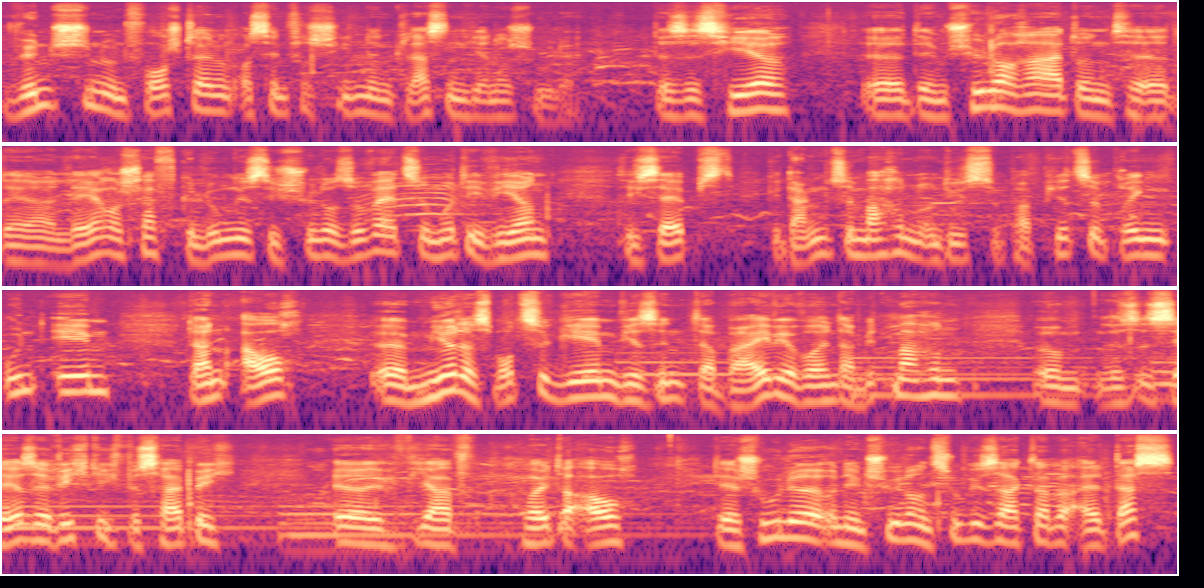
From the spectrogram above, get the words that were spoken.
Wünschen und Vorstellungen aus den verschiedenen Klassen hier in der Schule dass es hier äh, dem Schülerrat und äh, der Lehrerschaft gelungen ist, die Schüler so weit zu motivieren, sich selbst Gedanken zu machen und dies zu Papier zu bringen und eben dann auch äh, mir das Wort zu geben, wir sind dabei, wir wollen da mitmachen. Ähm, das ist sehr, sehr wichtig, weshalb ich äh, ja heute auch der Schule und den Schülern zugesagt habe, all das,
